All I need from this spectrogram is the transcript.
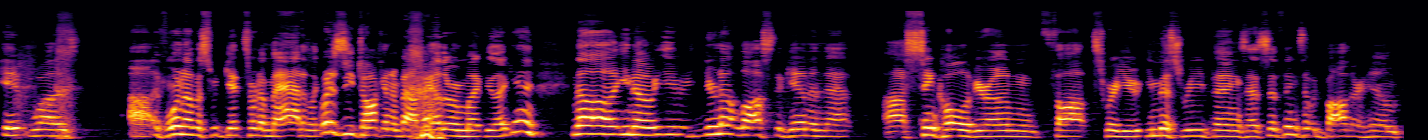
it was uh, if one of us would get sort of mad and like what is he talking about the other one might be like yeah no you know you you're not lost again in that uh, sinkhole of your own thoughts where you you misread things as so things that would bother him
